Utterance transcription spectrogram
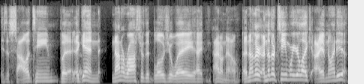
is a solid team, but Yeah. again, not a roster that blows you away. I I don't know. Another another team where you're like, I have no idea.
